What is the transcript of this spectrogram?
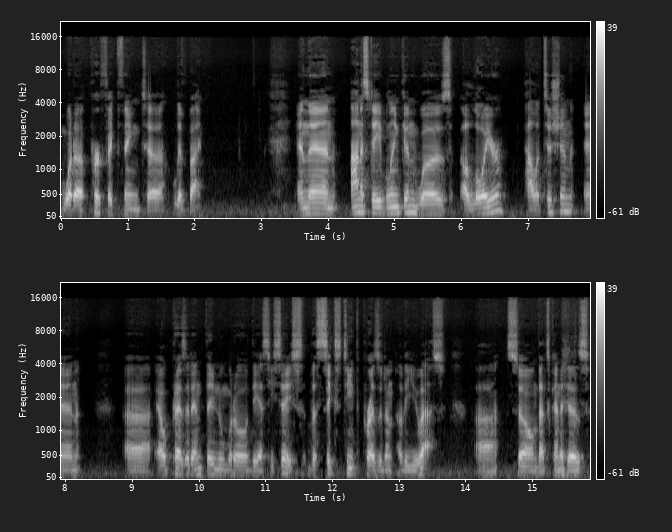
what a perfect thing to live by. And then Honest Abe Lincoln was a lawyer, politician, and uh, presidente número 16, the 16th president of the U.S. Uh, so that's kind of his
